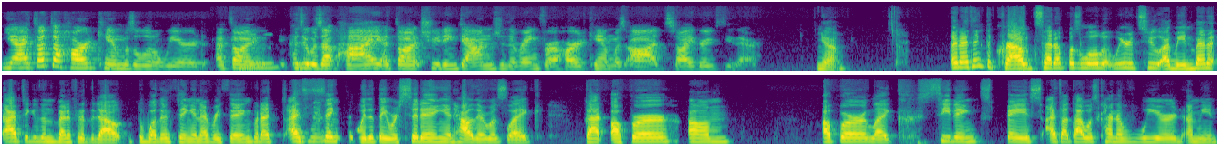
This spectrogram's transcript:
Yeah, I thought the hard cam was a little weird. I thought Mhm. because it was up high, I thought shooting down into the ring for a hard cam was odd. So I agree with you there. Yeah. And I think the crowd setup was a little bit weird too. I mean, ben- I have to give them the benefit of the doubt, the weather thing and everything, but I I Mhm. think the way that they were sitting and how there was like that upper um upper like seating space, I thought that was kind of weird. I mean,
